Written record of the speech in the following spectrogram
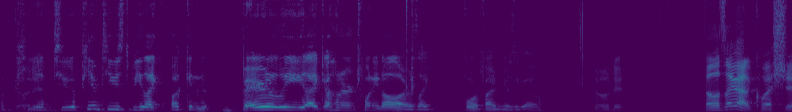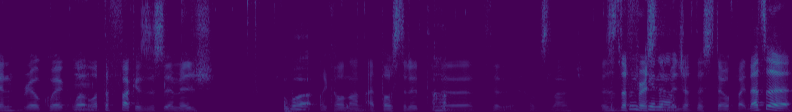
A Got it. PM2. A PM2 used to be like fucking barely like one hundred and twenty dollars like four or five years ago. Goaded. Fellas, I got a question real quick. What Mm. what the fuck is this image? What? Like, hold on. I posted it to Uh-huh. the to the host lounge. This is the first freaking out. image of the stovepipe. That's a.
